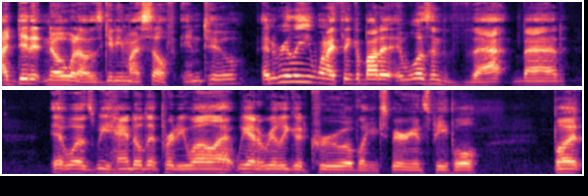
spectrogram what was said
I didn't know what I was getting myself into. And really, when I think about it, it wasn't that bad. It was we handled it pretty well. I, we had a really good crew of like experienced people, but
